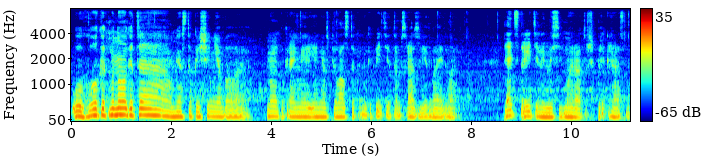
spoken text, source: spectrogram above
Ого, как много-то! У меня столько еще не было. Ну, по крайней мере, я не успевал столько накопить, я там сразу едва-едва. Пять строителей на седьмой ратуше. Прекрасно.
